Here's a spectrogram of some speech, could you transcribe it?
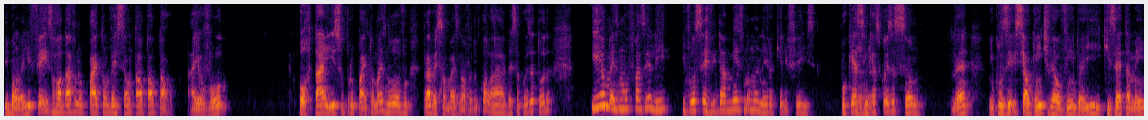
e bom, ele fez, rodava no Python versão tal, tal, tal. Aí eu vou portar isso para o Python mais novo, para a versão mais nova do Colab, essa coisa toda, e eu mesmo vou fazer ali e vou servir da mesma maneira que ele fez. Porque é assim uhum. que as coisas são. Né? Inclusive, se alguém estiver ouvindo aí e quiser também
